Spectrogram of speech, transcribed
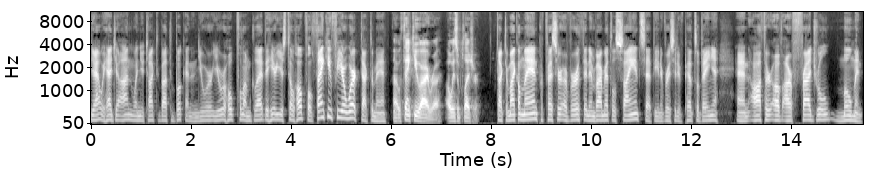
yeah, we had you on when you talked about the book, and you were you were hopeful. I'm glad to hear you're still hopeful. Thank you for your work, Dr. Mann. Oh, thank you, Ira. Always a pleasure. Dr. Michael Mann, professor of Earth and Environmental Science at the University of Pennsylvania and author of Our Fragile Moment.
